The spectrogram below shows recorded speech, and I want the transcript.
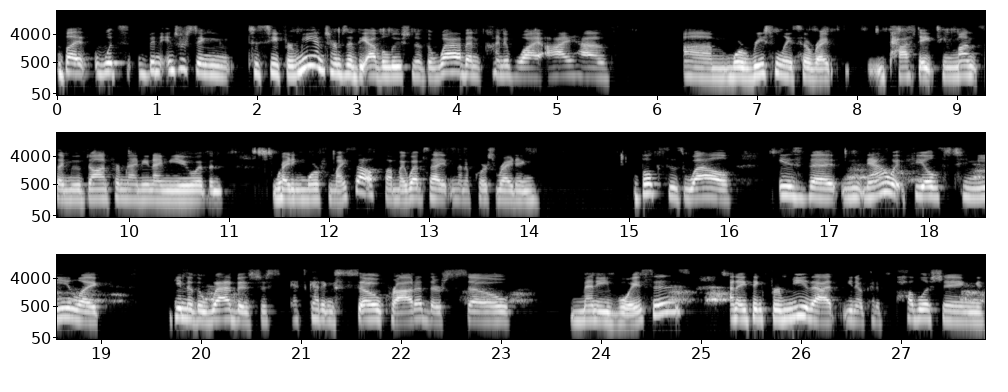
but what's been interesting to see for me in terms of the evolution of the web and kind of why I have um, more recently, so right past 18 months, I moved on from 99U. I've been writing more for myself on my website, and then, of course, writing books as well. Is that now it feels to me like, you know, the web is just, it's getting so crowded. There's so many voices. And I think for me, that, you know, kind of publishing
